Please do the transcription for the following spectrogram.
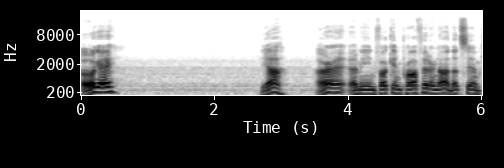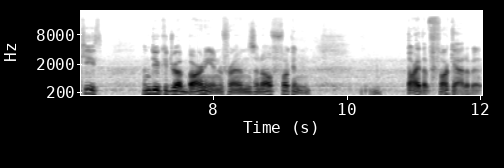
Okay. Yeah. Alright, I mean, fucking Prophet or not, that's Sam Kieth. And dude could draw Barney and Friends, and I'll fucking buy the fuck out of it.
